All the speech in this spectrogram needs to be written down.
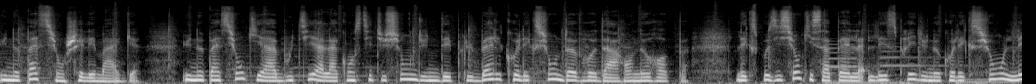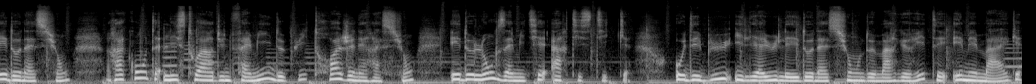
une passion chez les mags, une passion qui a abouti à la constitution d'une des plus belles collections d'œuvres d'art en Europe. L'exposition qui s'appelle L'esprit d'une collection, les donations, raconte l'histoire d'une famille depuis trois générations et de longues amitiés artistiques. Au début, il y a eu les donations de Marguerite et Aimé Mag,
